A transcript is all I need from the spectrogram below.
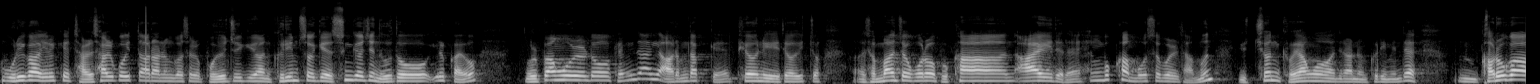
우리가 이렇게 잘 살고 있다라는 것을 보여주기 위한 그림 속에 숨겨진 의도일까요? 물방울도 굉장히 아름답게 표현이 되어 있죠. 어, 전반적으로 북한 아이들의 행복한 모습을 담은 유치원 교양원이라는 그림인데 음, 가로가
